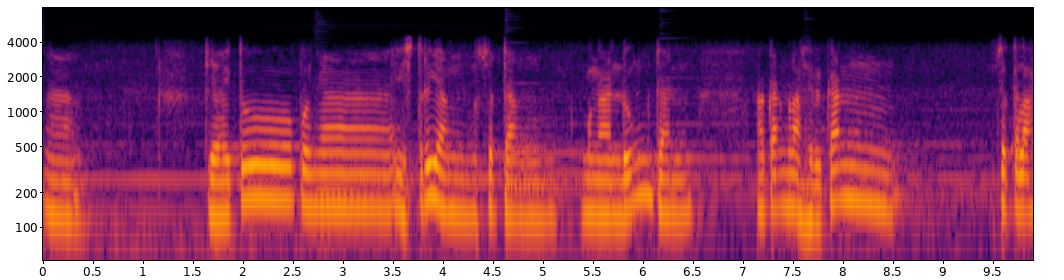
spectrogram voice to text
Nah, dia itu punya istri yang sedang mengandung dan akan melahirkan setelah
